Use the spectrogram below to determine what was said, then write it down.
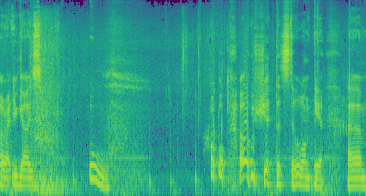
Alright, you guys. Ooh. Oh, oh, shit, there's still one here. Um,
